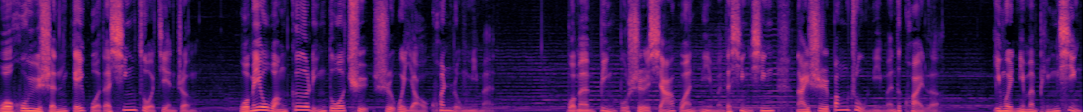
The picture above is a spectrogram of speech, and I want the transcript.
我呼吁神给我的心做见证，我没有往哥林多去，是为要宽容你们。我们并不是辖管你们的信心，乃是帮助你们的快乐，因为你们凭信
